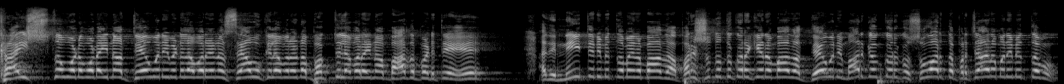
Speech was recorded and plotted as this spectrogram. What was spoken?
క్రైస్తవుడవడైనా దేవుని బిడ్డలు ఎవరైనా సేవకులు ఎవరైనా భక్తులు ఎవరైనా బాధపడితే అది నీతి నిమిత్తమైన బాధ పరిశుద్ధత కొరకైన బాధ దేవుని మార్గం కొరకు సువార్త ప్రచారము నిమిత్తము.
